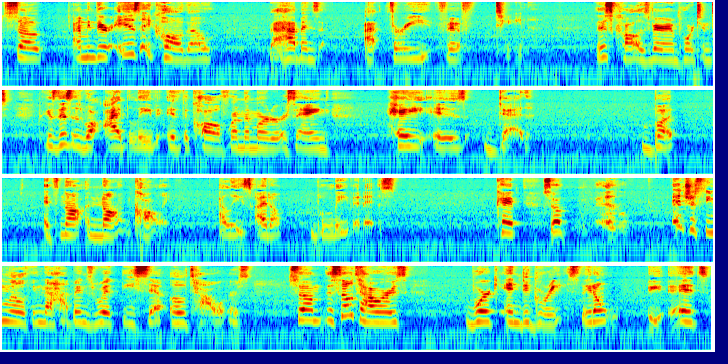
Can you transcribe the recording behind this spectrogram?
so I mean there is a call though that happens at 3:15. This call is very important because this is what I believe is the call from the murderer saying, Hae is dead. But it's not a non calling. At least I don't believe it is. Okay, so uh, interesting little thing that happens with the cell towers. So um, the cell towers work in degrees. They don't. It's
